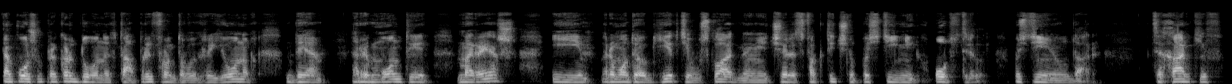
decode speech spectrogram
також у прикордонних та прифронтових регіонах, де ремонти мереж і ремонти об'єктів ускладнені через фактично постійні обстріли, постійні удари. Це Харків,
